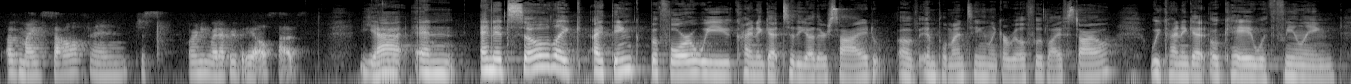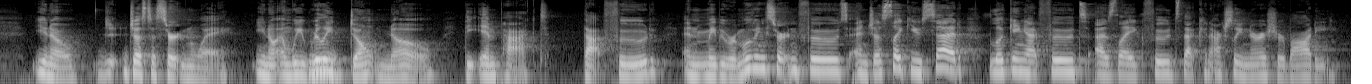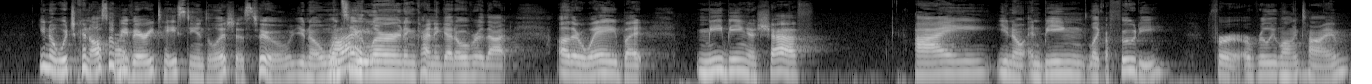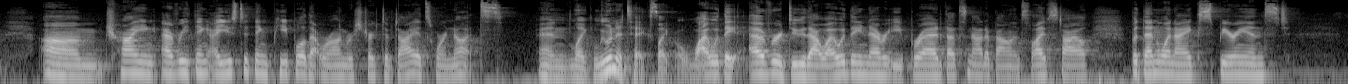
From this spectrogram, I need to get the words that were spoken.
of myself and just learning what everybody else has. Yeah, and and it's so like I think before we kind of get to the other side of implementing like a real food lifestyle, we kind of get okay with feeling, you know, j- just a certain way you know, and we really mm. don't know the impact that food and maybe removing certain foods and just like you said looking at foods as like foods that can actually nourish your body you know which can also right. be very tasty and delicious too you know once right. you learn and kind of get over that other way but me being a chef i you know and being like a foodie for a really long mm-hmm. time um, trying everything i used to think people that were on restrictive diets were nuts and like lunatics like why would they ever do that why would they never eat bread that's not a balanced lifestyle but then when i experienced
